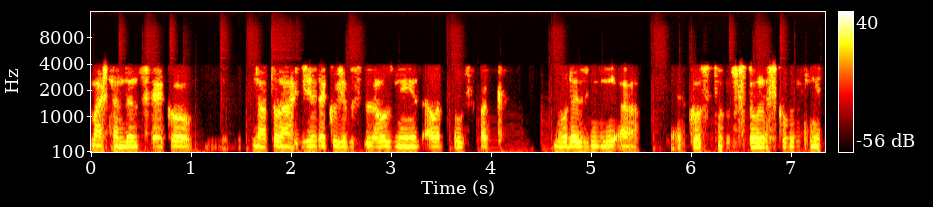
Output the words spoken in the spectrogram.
máš tendenci jako na to nahlížet, jako že by se to dalo změnit, ale to už pak odezní a jako s, to, s tou deskou nic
